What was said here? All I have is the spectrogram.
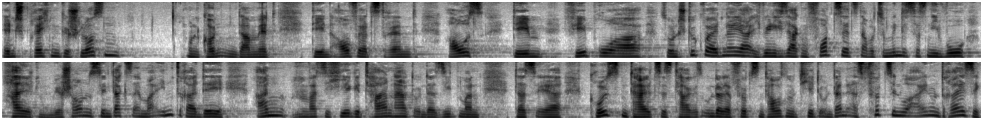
entsprechend geschlossen und konnten damit den Aufwärtstrend aus dem Februar so ein Stück weit, naja, ich will nicht sagen fortsetzen, aber zumindest das Niveau halten. Wir schauen uns den DAX einmal intraday an, was sich hier getan hat und da sieht man, dass er größtenteils des Tages unter der 14.000 notierte und dann erst 14.31 Uhr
